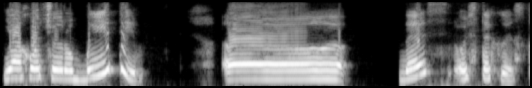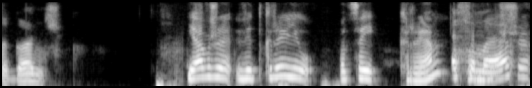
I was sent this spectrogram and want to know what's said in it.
я хочу робити е, десь ось такий стаканчик. Я вже відкрию оцей крем. що-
